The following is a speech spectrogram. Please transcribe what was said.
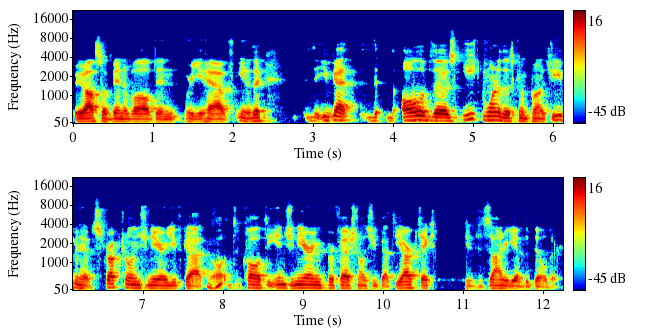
we've also been involved in where you have you know the, the you've got the, all of those each one of those components you even have structural engineer you've got mm-hmm. to call it the engineering professionals you've got the architect the designer you have the builder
